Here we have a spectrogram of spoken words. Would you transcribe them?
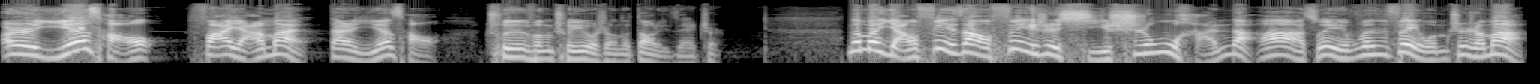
而野草发芽慢，但是野草春风吹又生的道理在这儿。那么养肺脏，肺是喜湿恶寒的啊，所以温肺。我们吃什么？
